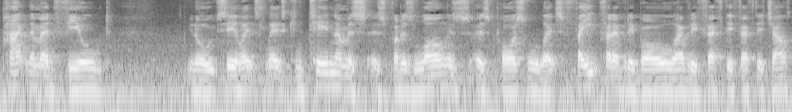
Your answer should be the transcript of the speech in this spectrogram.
pack the midfield. You know, say let's let's contain them as, as for as long as, as possible. Let's fight for every ball, every 50-50 challenge.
